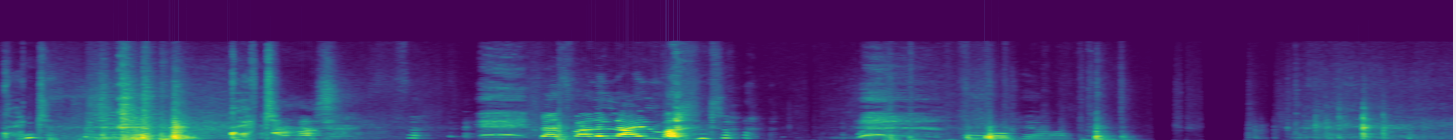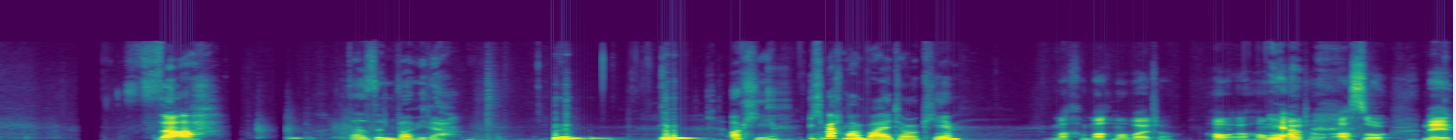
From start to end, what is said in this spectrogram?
Gott. Gott. Das war eine Leinwand. Ach ja. So. Da sind wir wieder. Okay, ich mach mal weiter, okay? Mach, mach mal weiter. Hau, hau mal Ja. weiter. Ach so, nee,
